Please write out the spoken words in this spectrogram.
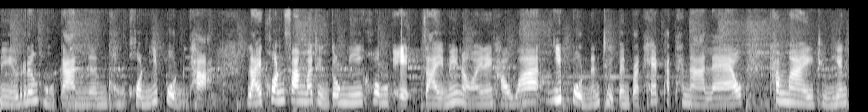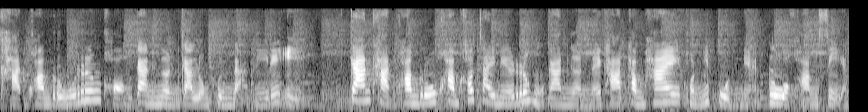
ในเรื่องของการเงินของคนญี่ปุ่นค่ะ หลายคนฟังมาถึงตรงนี้คงเอะใจไม่น้อยนะคะว่าญี่ปุ่นนั้นถือเป็นประเทศพัฒนาแล้วทำไมถึงยังขาดความรู้เรื่องของการเงินการลงทุนแบบนี้ได้อีกการขาดความรู้ความเข้าใจในเรื่องของการเงินนะคะทำให้คนญี่ปุ่นเนี่ยกลัวความเสี่ยง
